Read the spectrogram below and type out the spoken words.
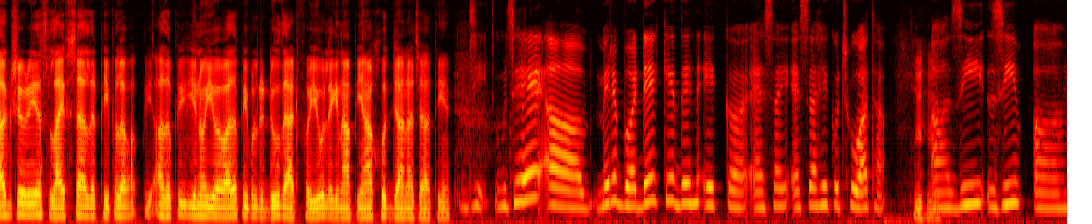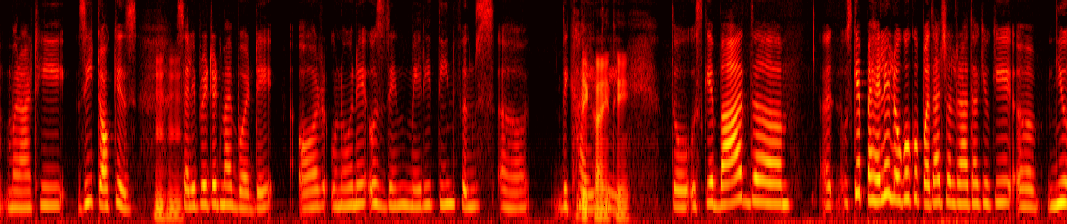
luxurious lifestyle that people other you know you have other people to do that for you लेकिन आप यहाँ खुद जाना चाहती हैं। जी मुझे uh, मेरे बर्थडे के दिन एक ऐसा ही ऐसा ही कुछ हुआ था। जी Zee Marathi Zee talkies. Celebrated my birthday और उन्होंने उस दिन मेरी तीन फिल्म्स दिखाई, दिखाई थी थी तो उसके बाद अ, अ, उसके पहले लोगों को पता चल रहा था क्योंकि न्यू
